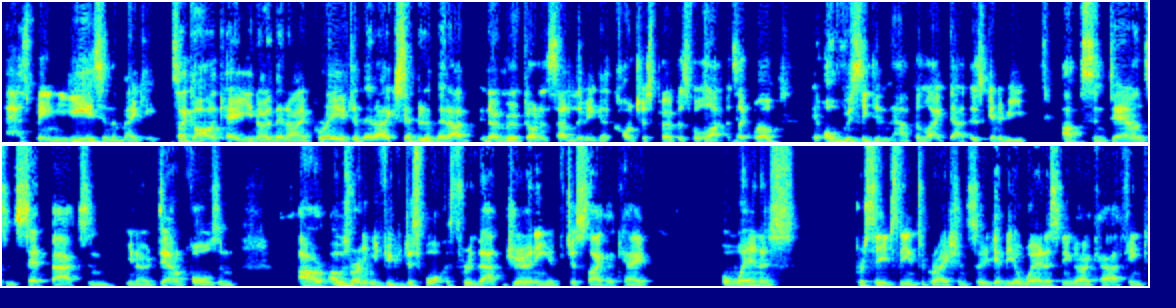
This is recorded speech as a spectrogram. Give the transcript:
has been years in the making. It's like, oh, okay, you know, then I grieved and then I accepted it and then I, you know, moved on and started living a conscious, purposeful life. It's like, well, it obviously didn't happen like that. There's going to be ups and downs and setbacks and, you know, downfalls. And I, I was wondering if you could just walk us through that journey of just like, okay, awareness precedes the integration. So you get the awareness and you go, okay, I think,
